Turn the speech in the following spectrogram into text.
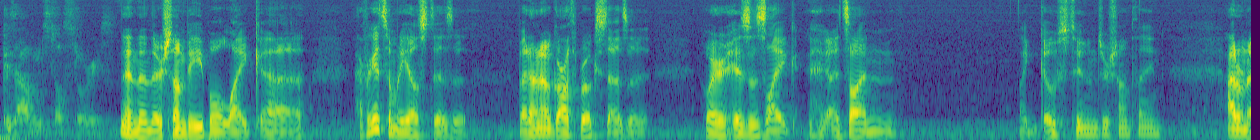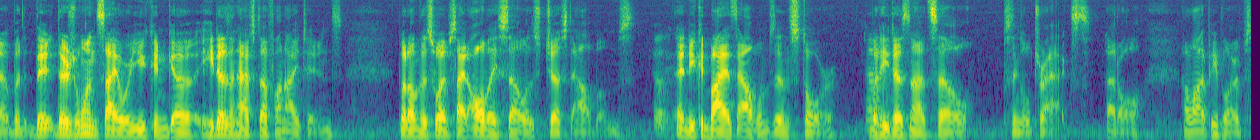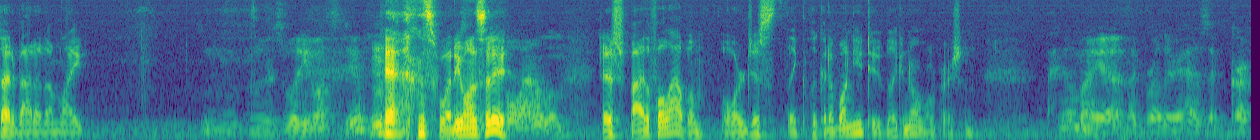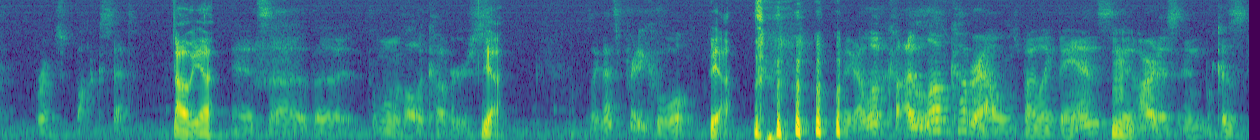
because albums tell stories. And then there's some people like uh, I forget somebody else does it, but I know Garth Brooks does it, where his is like it's on like GhostTunes or something. I don't know, but there, there's one site where you can go. He doesn't have stuff on iTunes, but on this website, all they sell is just albums, Okay. and you can buy his albums in store. But he Oh. does not sell single tracks at all. A lot of people are upset about it. I'm like, That's what he wants to do. yeah, that's what he wants to do. Full album. Just buy the full album, or just like look it up on YouTube like a normal person. I know my uh, my brother has a Garth Brooks box set, Oh yeah, and it's uh, the the one with all the covers. yeah, I was like, that's pretty cool. yeah. Like, I love co- I love cover albums by like bands Hmm. and artists, and because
